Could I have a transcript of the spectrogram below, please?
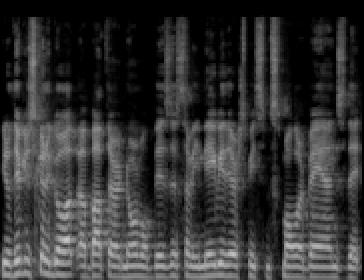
you know, they're just going to go about their normal business. I mean, maybe there's going to be some smaller bands that,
